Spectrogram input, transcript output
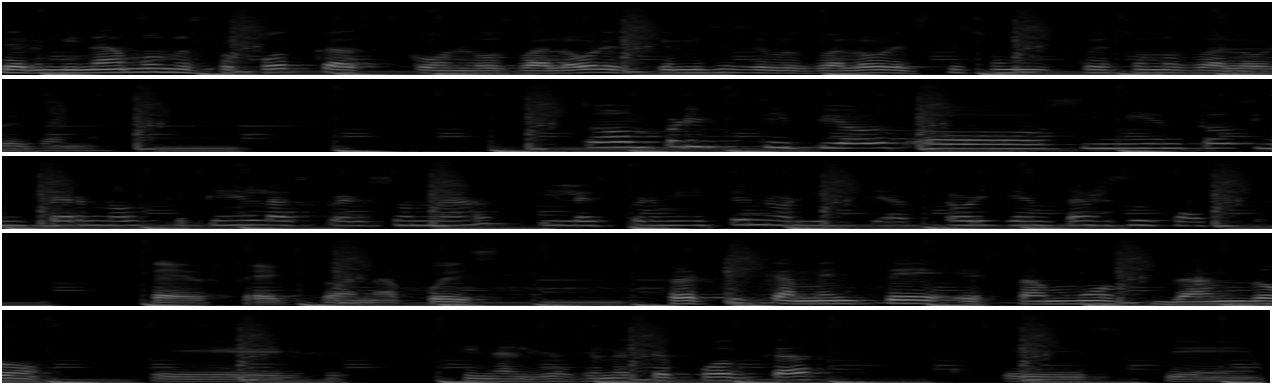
terminamos nuestro podcast con los valores. ¿Qué me dices de los valores? ¿Qué son, son los valores, Ana? Son principios o cimientos internos que tienen las personas y les permiten orientar, orientar sus actos. Perfecto, Ana. Pues prácticamente estamos dando eh, finalización a este podcast. Este,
